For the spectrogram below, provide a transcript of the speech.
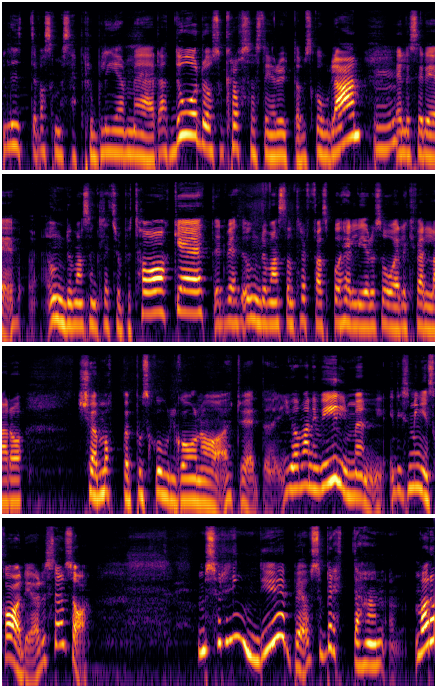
lite vad ska man säga, problem med att då och då så krossas det en ruta på skolan. Mm. Eller så är det ungdomar som klättrar upp på taket. Du vet, ungdomar som träffas på helger och så eller kvällar och kör moppe på skolgården och du vet, gör vad ni vill men liksom ingen skadegörelse eller så. Men så ringde ju Ebbe och så berättade han, vadå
